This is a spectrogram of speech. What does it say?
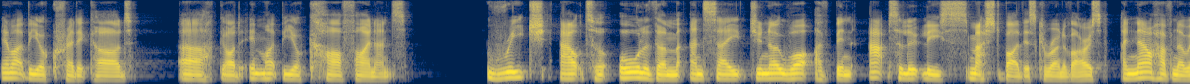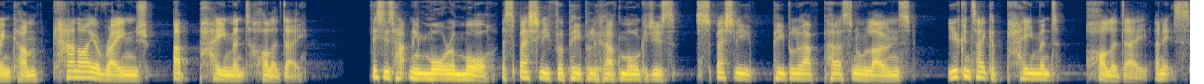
It might be your credit card. Oh, God, it might be your car finance. Reach out to all of them and say, Do you know what? I've been absolutely smashed by this coronavirus. I now have no income. Can I arrange a payment holiday? This is happening more and more, especially for people who have mortgages, especially people who have personal loans. You can take a payment holiday, and it's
